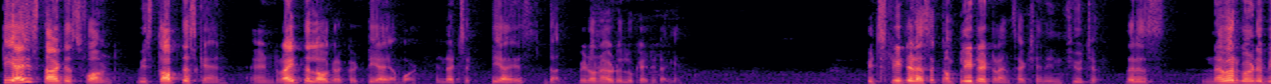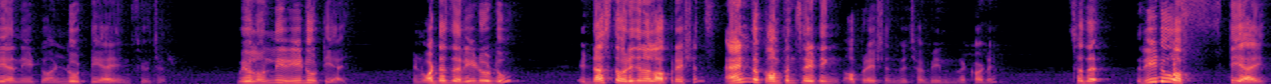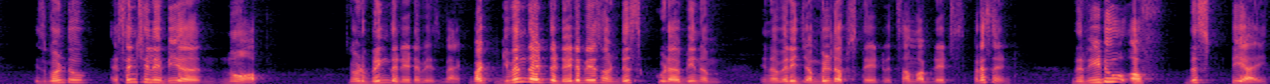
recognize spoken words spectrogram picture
ti start is found, we stop the scan and write the log record ti abort and that is it, ti is done, we do not have to look at it again. It is treated as a completed transaction in future, there is never going to be a need to undo ti in future, we will only redo ti and what does the redo do? it does the original operations and the compensating operations which have been recorded. So, the redo of Ti is going to essentially be a no op, it is going to bring the database back, but given that the database on disk could have been a, in a very jumbled up state with some updates present, the redo of this Ti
